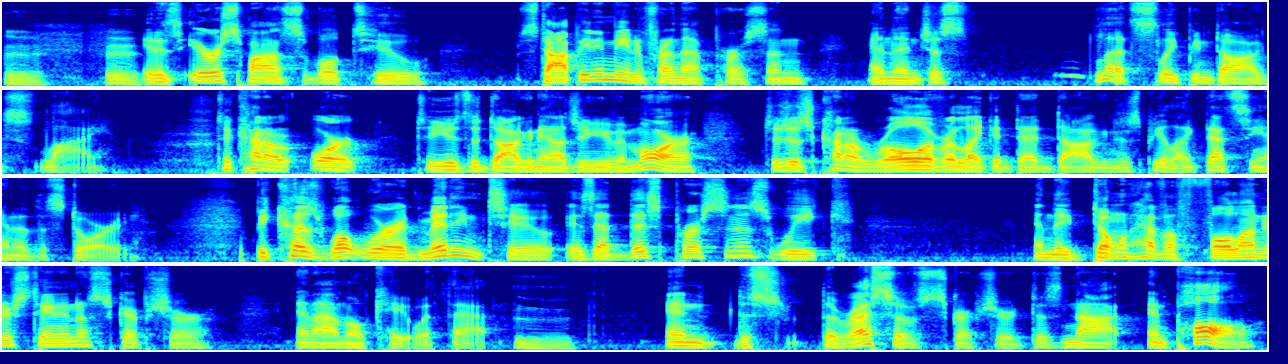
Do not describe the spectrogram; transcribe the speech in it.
It is irresponsible to stop eating meat in front of that person and then just let sleeping dogs lie. To kind of, or to use the dog analogy even more, to just kind of roll over like a dead dog and just be like, that's the end of the story. Because what we're admitting to is that this person is weak and they don't have a full understanding of Scripture, and I'm okay with that. Mm-hmm. And the, the rest of Scripture does not, and Paul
